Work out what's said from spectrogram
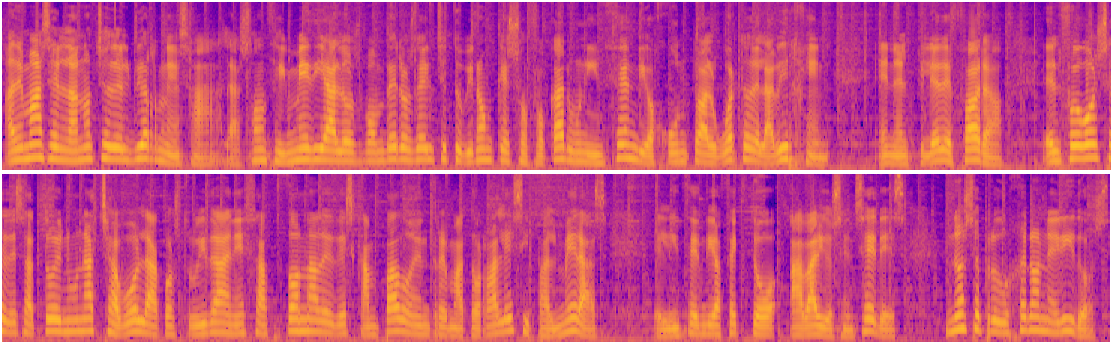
Además, en la noche del viernes a las once y media, los bomberos de Elche tuvieron que sofocar un incendio junto al Huerto de la Virgen, en el Filé de Fara. El fuego se desató en una chabola construida en esa zona de descampado entre matorrales y palmeras. El incendio afectó a varios enseres. No se produjeron heridos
